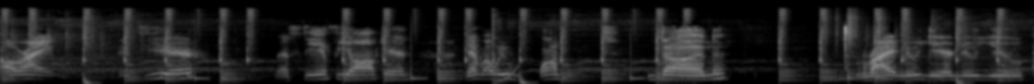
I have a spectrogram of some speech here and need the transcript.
All right, it's here. Let's see if we all can get what we want done. Right, New Year, New You.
